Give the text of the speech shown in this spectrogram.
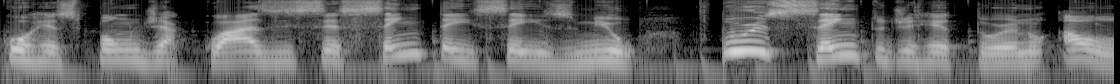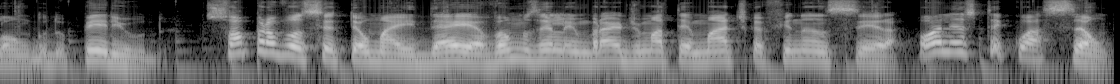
corresponde a quase 66 mil por cento de retorno ao longo do período. Só para você ter uma ideia, vamos relembrar de matemática financeira. Olha esta equação.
